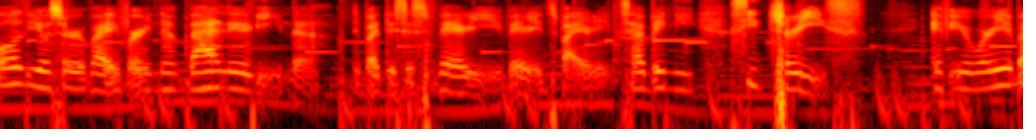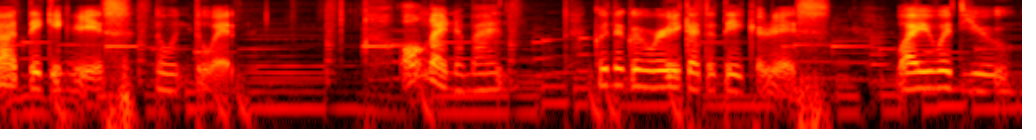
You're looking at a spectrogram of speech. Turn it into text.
polio survivor na ballerina. Diba? This is very, very inspiring. Sabi ni si Cherise, if you worry about taking risks, don't do it. Oo nga naman. Kung nag-worry ka to take a risk, why would you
